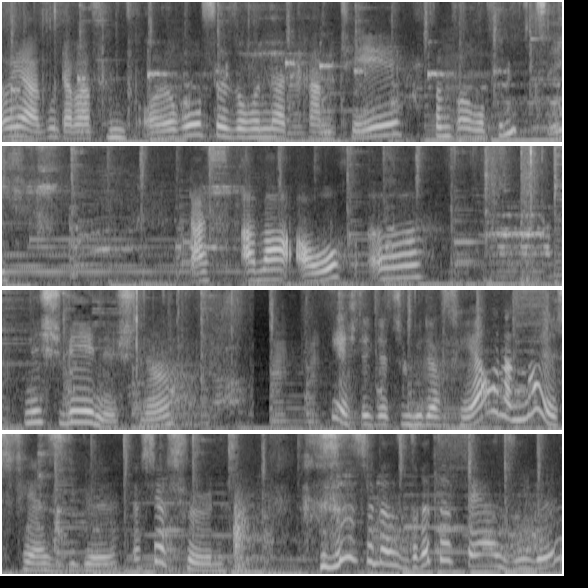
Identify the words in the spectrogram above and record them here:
oh ja gut, aber 5 Euro für so 100 Gramm Tee, 5,50 Euro. Das aber auch äh, nicht wenig, ne? Hier steht jetzt schon wieder Fair oder ein neues Fair-Siegel. Das ist ja schön. Das ist schon das dritte Fair-Siegel.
